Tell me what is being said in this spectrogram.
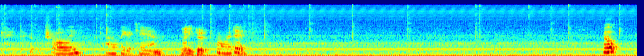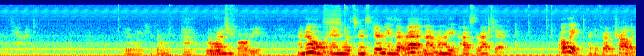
Okay, pick up the trolley. I don't think I can. No, you did. Oh, I did. Nope. Damn it. Do you want to keep going? Ooh, it's foggy. I know, and what's going to scare me is that rat, and I don't know how to get past the rat yet. Oh, wait, I can throw the trolley.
